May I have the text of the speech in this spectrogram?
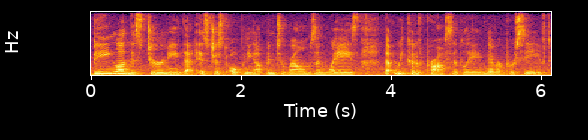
being on this journey that is just opening up into realms and ways that we could have possibly never perceived.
